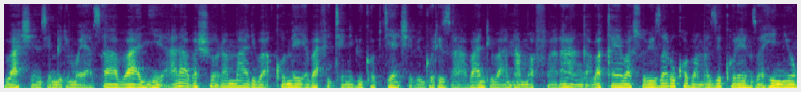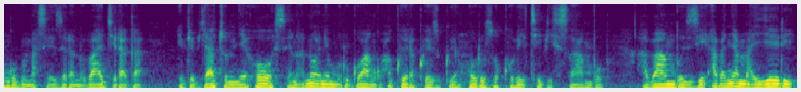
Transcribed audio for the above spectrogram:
Bashinze imirimo ya za banki ari abashoramari bakomeye bafite n'ibigo byinshi biguriza abandi bantu amafaranga bakayabasubiza ari uko bamaze kurenzaho inyungu mu masezerano bagiraga. Ibyo byatumye hose nanone mu rwango hakwirakwizwa inkuru zo kubita ibisambo. Abambuzi abanyamayeri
